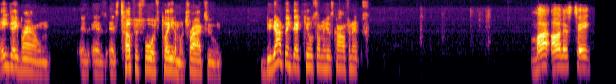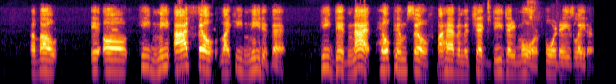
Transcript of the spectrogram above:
AJ Brown, as as, as tough as Forbes played him or tried to, do y'all think that killed some of his confidence? my honest take about it all he need i felt like he needed that. He did not help himself by having to check dj moore four days later.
